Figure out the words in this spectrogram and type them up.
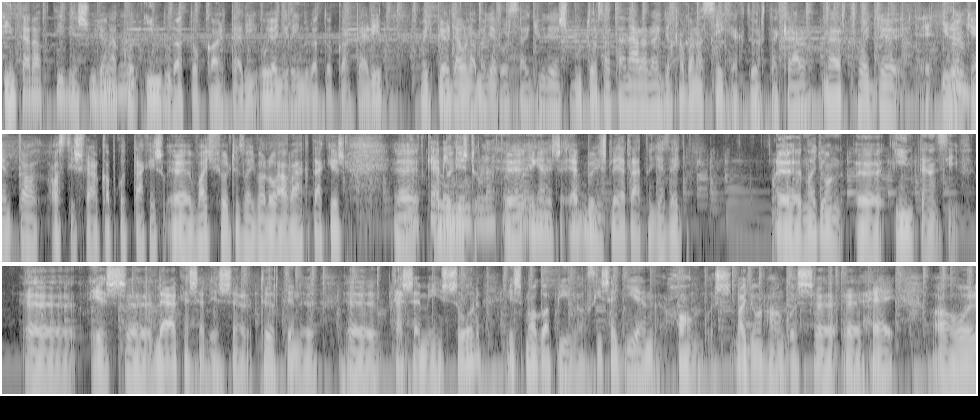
interaktív és ugyanakkor uh-huh. indulatokkal teli, olyannyira indulatokkal teli, hogy például a Magyarország gyűlés butorzatánál a leggyakrabban a székek törtek el, mert hogy időnként a, azt is felkapkodták, és vagy föltöz, vagy valóvá vágták, és ebből is, igen, és ebből is lehet látni, hogy ez egy nagyon intenzív és lelkesedéssel történő esemény sor, és maga Pilvax is egy ilyen hangos, nagyon hangos hely, ahol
